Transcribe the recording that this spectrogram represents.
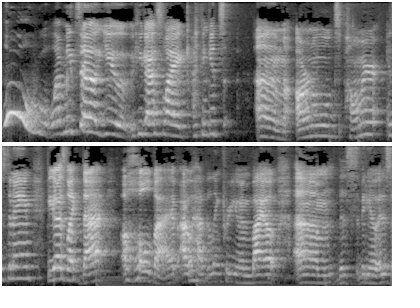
Woo! let me tell you if you guys like I think it's um arnold's palmer is the name. If you guys like that a whole vibe i will have the link for you in bio. Um this video is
